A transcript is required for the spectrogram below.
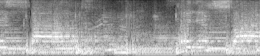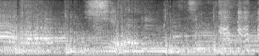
it sad. Take it. Shit.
